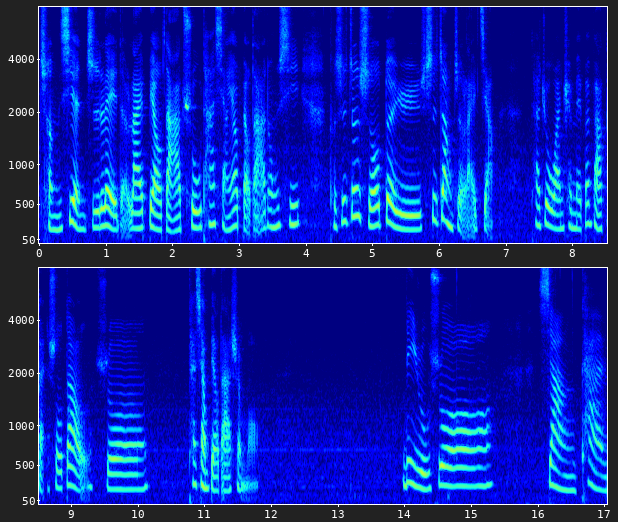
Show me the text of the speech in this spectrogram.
呈现之类的，来表达出他想要表达的东西。可是这时候对于视障者来讲，他就完全没办法感受到说他想表达什么。例如说，像看《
